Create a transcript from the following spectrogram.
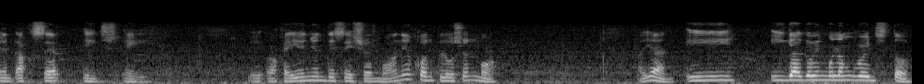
and accept HA. Okay, yun yung decision mo. Ano yung conclusion mo? Ayan, i igagawin mo lang words to.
